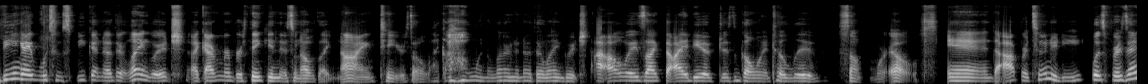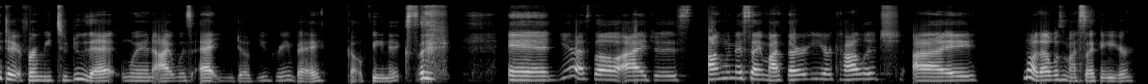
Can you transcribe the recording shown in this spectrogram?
being able to speak another language. Like I remember thinking this when I was like nine, 10 years old, like, oh, I want to learn another language. I always liked the idea of just going to live somewhere else. And the opportunity was presented for me to do that when I was at UW Green Bay. Go Phoenix. and yeah, so I just, I'm going to say my third year college, I, no, that was my second year.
